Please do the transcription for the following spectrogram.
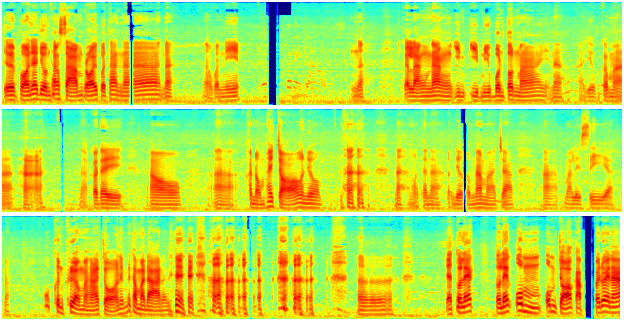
เจริญพรญาติโยมทั้ง 300 กว่าท่านนะนะนะวันนี้นะกำลังนั่งอิ่มๆอยู่บนต้นไม้นะ โยมก็มาหานะก็ได้เอาอาขนมให้จ๋อคุณโยมนะโมทนาคุณโยมน่ามาจากามาเลเซียนะโอ้ขึ้นเครื่องมาหาจ๋อเนี่ยไม่ธรรมดานะเนี่ยเออแต่ตัวเล็กตัวเล็กอุ้มอุ้มจ๋อกลับไปด้วยนะ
